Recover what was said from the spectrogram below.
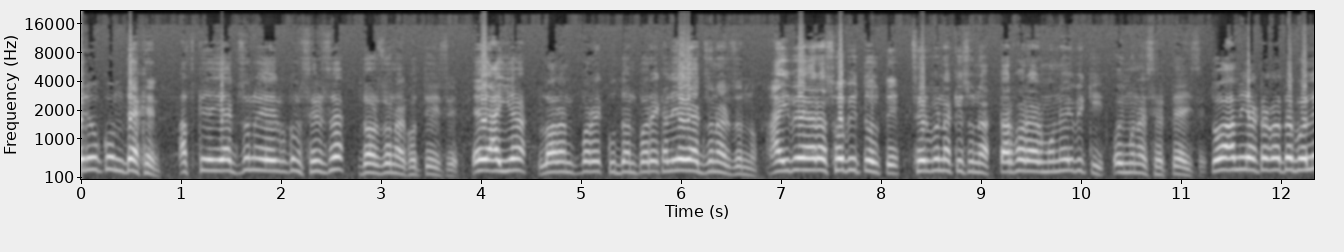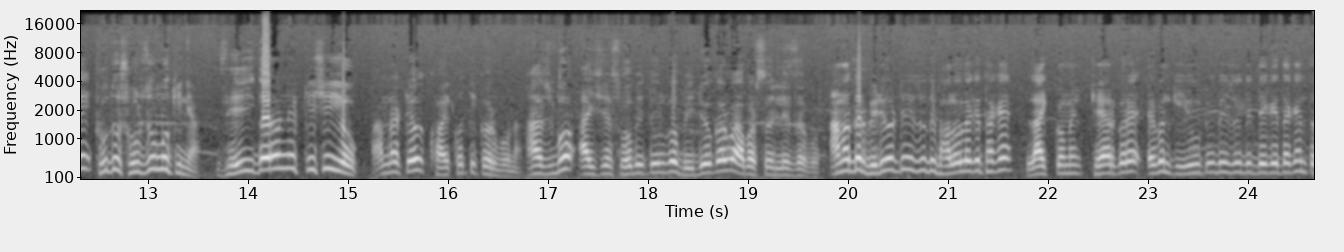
এরকম দেখেন আজকে এই একজন এরকম ছেড়ছে দশজনের ক্ষতি হয়েছে। এই আইয়া লড়ান পরে, কুদান পরে, খালি এই একজনের জন্য। আইবে আর ছবি তুলতে, ছেড়বে না কিছু না, তারপর আর মনে হইবে কি, ওই মনে ছেড়তে আইছে। তো আমি একটা কথা বলি, শুধু সূর্যমুখী না, যেই ধরনের কৃষি হোক, আমরা কেউ ক্ষয়ক্ষতি করব না। আসব, আইসে ছবি তুলবো, ভিডিও করব, আবার চলে যাব। আমাদের ভিডিওটি যদি ভালো লেগে থাকে লাইক কমেন্ট শেয়ার করে, এবং কি, ইউটিউবে যদি দেখে থাকেন, তো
